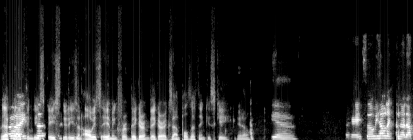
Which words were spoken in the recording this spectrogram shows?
But yeah, collecting right. these case studies and always aiming for bigger and bigger examples, I think, is key. You know. Yeah. Okay, so we have like another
